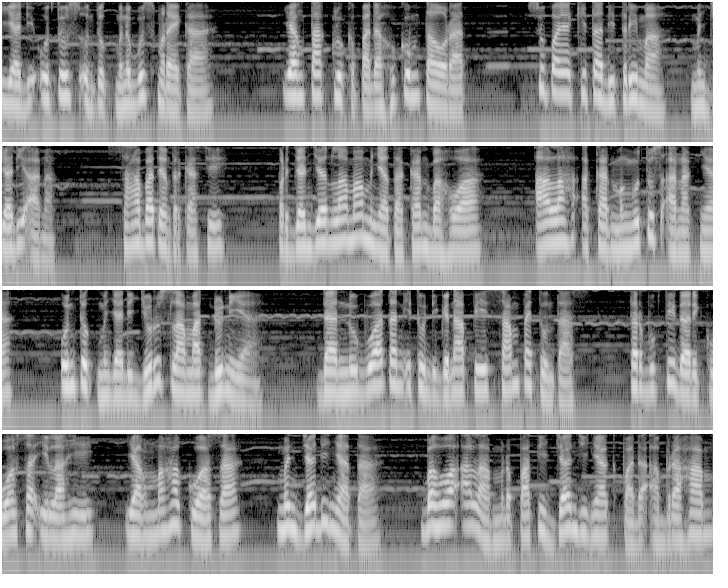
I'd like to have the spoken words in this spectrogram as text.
Ia diutus untuk menebus mereka yang takluk kepada hukum Taurat supaya kita diterima menjadi anak. Sahabat yang terkasih, perjanjian lama menyatakan bahwa Allah akan mengutus anaknya untuk menjadi juru selamat dunia. Dan nubuatan itu digenapi sampai tuntas, terbukti dari kuasa ilahi yang maha kuasa menjadi nyata bahwa Allah menepati janjinya kepada Abraham,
